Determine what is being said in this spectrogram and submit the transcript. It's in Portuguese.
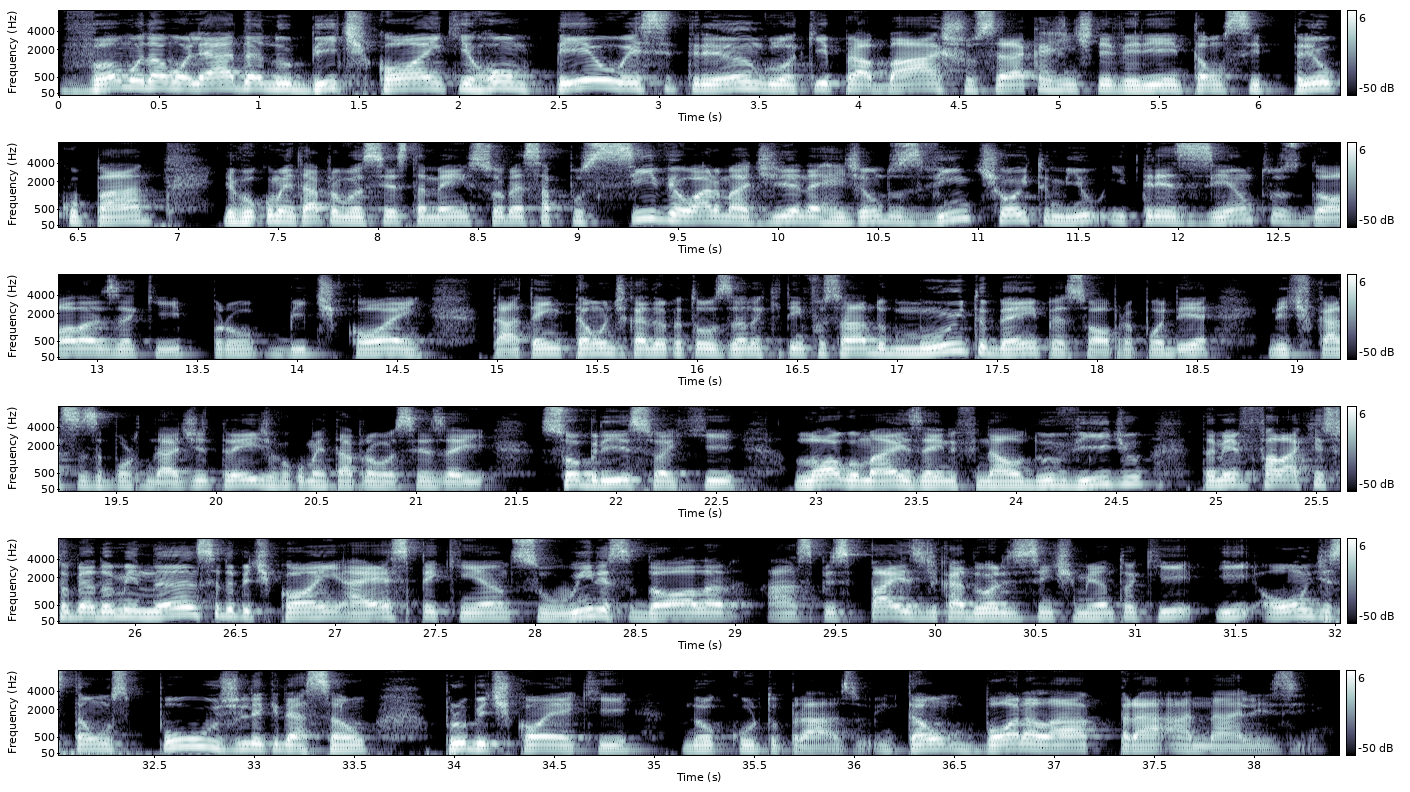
Vamos dar uma olhada no Bitcoin que rompeu esse triângulo aqui para baixo. Será que a gente deveria então se preocupar? Eu vou comentar para vocês também sobre essa possível armadilha na região dos 28.300 dólares aqui pro Bitcoin. Tá? Até então o indicador que eu estou usando aqui tem funcionado muito bem, pessoal, para poder identificar essas oportunidades de trade. Eu vou comentar para vocês aí sobre isso aqui logo mais aí no final do vídeo. Também vou falar aqui sobre a dominância do Bitcoin, a SP500, o índice dólar, as principais indicadores de sentimento aqui e onde estão os pools de liquidação para o Bitcoin aqui no curto prazo. Então, bora lá para a análise.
